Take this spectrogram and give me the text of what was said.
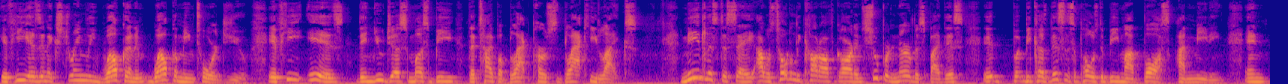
If he isn't extremely welcoming, welcoming towards you, if he is, then you just must be the type of black person, black he likes. Needless to say, I was totally caught off guard and super nervous by this, it, but because this is supposed to be my boss I'm meeting, and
